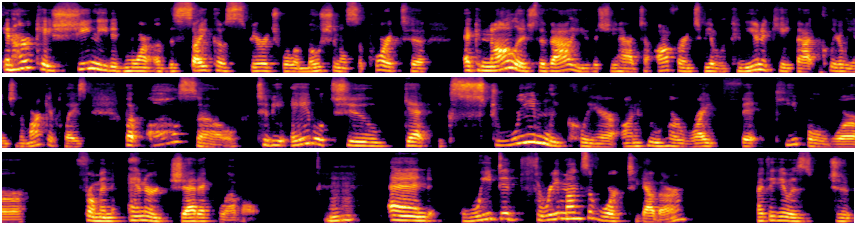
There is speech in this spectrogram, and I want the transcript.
In her case, she needed more of the psycho spiritual emotional support to acknowledge the value that she had to offer and to be able to communicate that clearly into the marketplace, but also to be able to get extremely clear on who her right fit people were from an energetic level. Mm-hmm. And we did three months of work together. I think it was Ju-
